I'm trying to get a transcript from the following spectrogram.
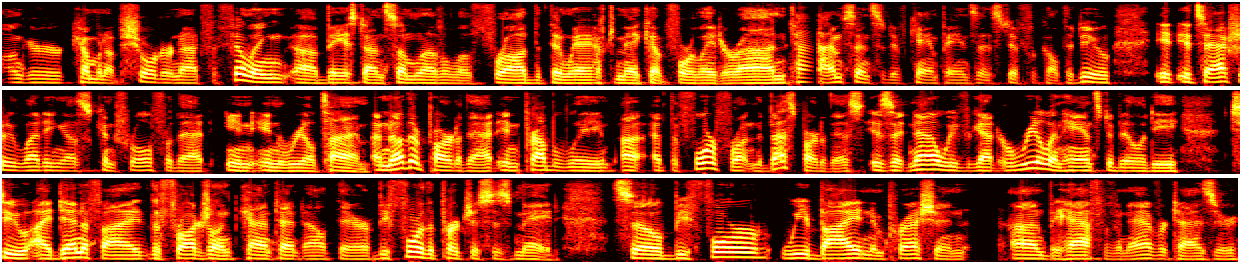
longer coming up short or not fulfilling uh, based on some level of fraud that then we have to make up for later on. Time sensitive campaigns, that's difficult to do. It, it's actually letting us control for that in, in real time. Another part of that, and probably uh, at the forefront and the best part of this, is that now we've got a real enhanced ability to identify the fraudulent content out there before the purchase is made. So before we buy an impression, on behalf of an advertiser,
